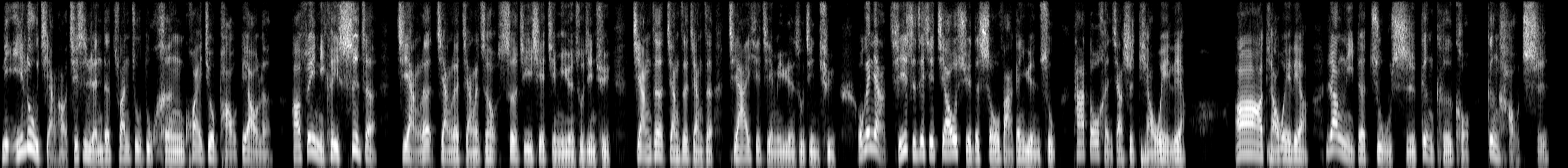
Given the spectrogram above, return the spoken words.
你一路讲哈，其实人的专注度很快就跑掉了。好，所以你可以试着讲了讲了讲了之后，设计一些解谜元素进去，讲着讲着讲着，加一些解谜元素进去。我跟你讲，其实这些教学的手法跟元素，它都很像是调味料啊，调味料让你的主食更可口、更好吃。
